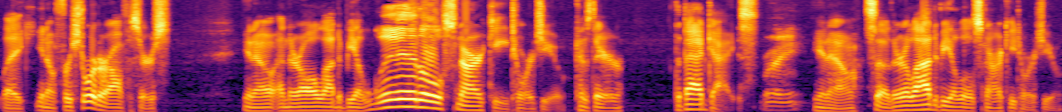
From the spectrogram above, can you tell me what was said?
like you know first order officers, you know, and they're all allowed to be a little snarky towards you because they're the bad guys, Right. you know. So they're allowed to be a little snarky towards you,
